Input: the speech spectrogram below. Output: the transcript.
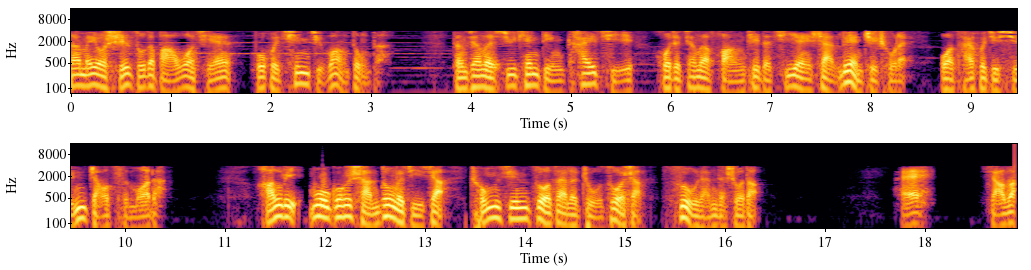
在没有十足的把握前，不会轻举妄动的。等将那虚天鼎开启。”或者将那仿制的七焰扇炼制出来，我才会去寻找此魔的。韩立目光闪动了几下，重新坐在了主座上，肃然的说道：“哎，小子，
